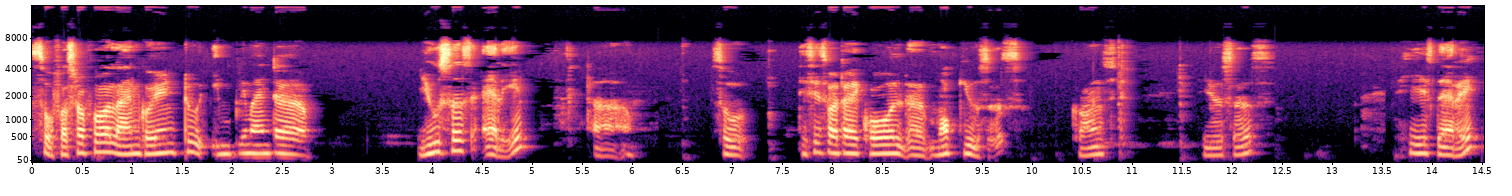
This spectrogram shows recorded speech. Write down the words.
So first of all I'm going to implement a users array. Uh, so this is what I call mock users const users is the array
